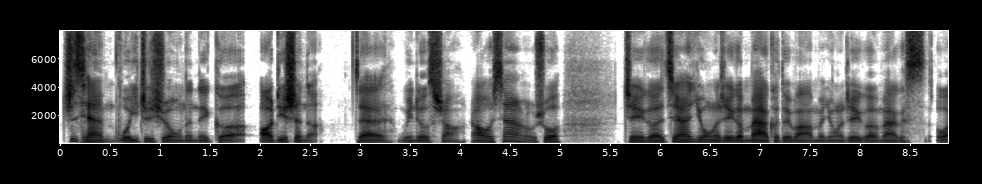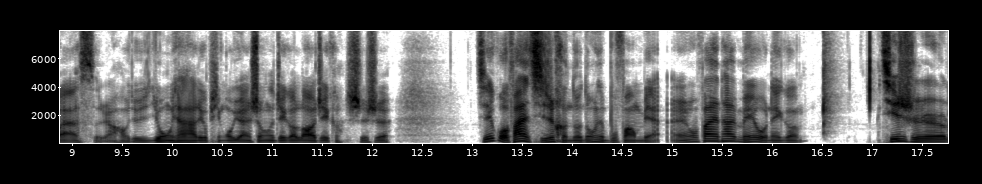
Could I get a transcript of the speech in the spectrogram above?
之前我一直是用的那个 Audition 的，在 Windows 上。然后现在说，这个既然用了这个 Mac 对吧？我们用了这个 Mac OS，然后就用一下它这个苹果原生的这个 Logic 试试。结果发现其实很多东西不方便，然后发现它没有那个。其实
